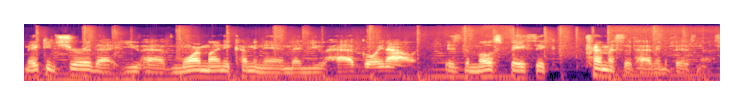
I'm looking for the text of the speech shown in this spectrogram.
Making sure that you have more money coming in than you have going out is the most basic premise of having a business.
